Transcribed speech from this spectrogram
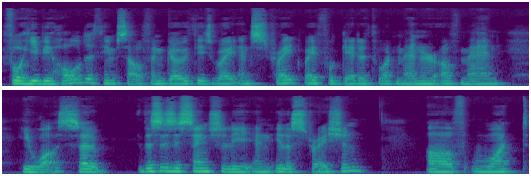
For he beholdeth himself and goeth his way, and straightway forgetteth what manner of man he was. So this is essentially an illustration of what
